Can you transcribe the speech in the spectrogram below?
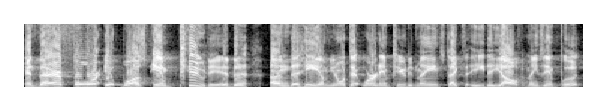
And therefore it was imputed unto him. You know what that word imputed means? Take the ED off, it means input.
